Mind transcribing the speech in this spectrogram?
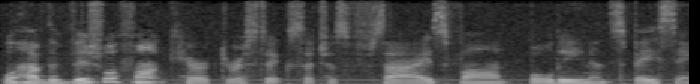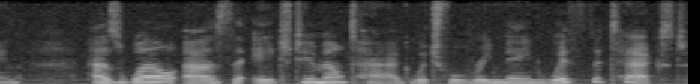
will have the visual font characteristics such as size, font, bolding, and spacing, as well as the HTML tag which will remain with the text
